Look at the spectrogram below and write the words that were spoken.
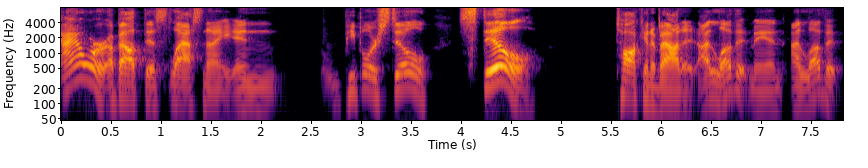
hour about this last night, and people are still, still talking about it. I love it, man. I love it.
